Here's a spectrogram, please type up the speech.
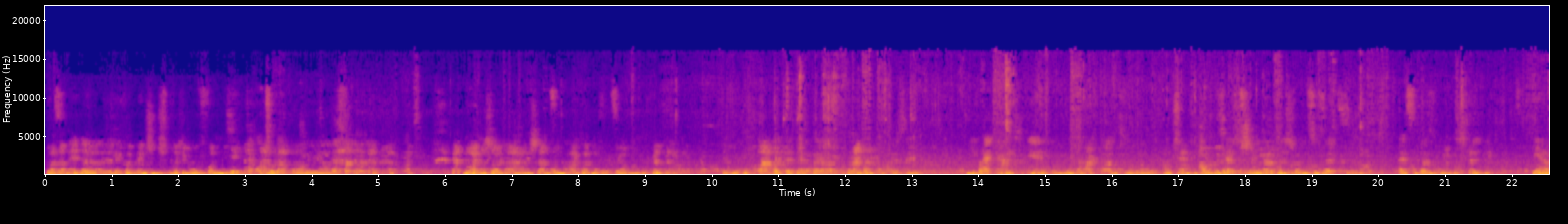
Du hast am Ende äh, der Convention ein Sprüchebuch von mir. Otto da vorne, ja. Wir hatten heute schon äh, am Stand so ein paar Konversationen. Ah. Wie weit kann ich gehen, um den Charakter so Authentisch. authentisch wie möglich umzusetzen? Als die Person, die ich bin. Ja.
